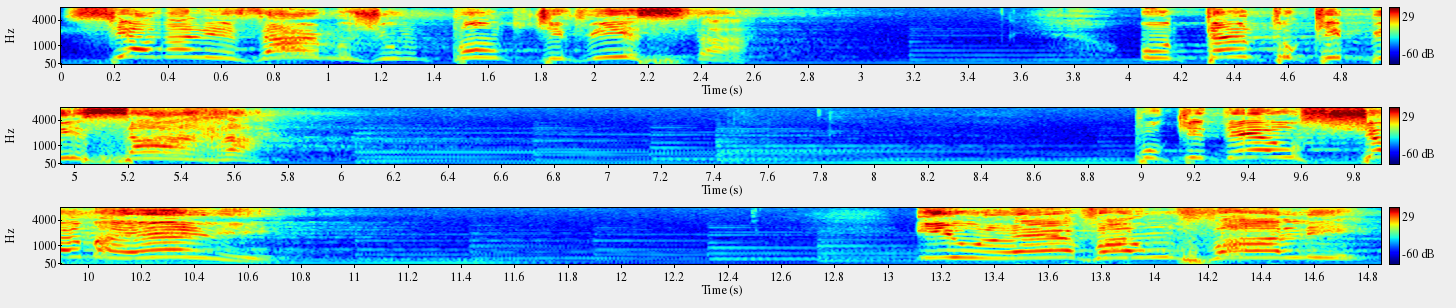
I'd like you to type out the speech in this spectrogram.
se analisarmos de um ponto de vista um tanto que bizarra, porque Deus chama ele e o leva a um vale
